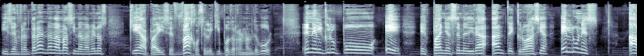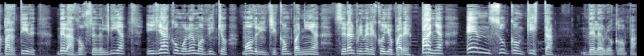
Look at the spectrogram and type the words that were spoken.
y se enfrentará nada más y nada menos que a Países Bajos, el equipo de Ronald de Boer. En el grupo E, España se medirá ante Croacia el lunes a partir de las 12 del día y ya como lo hemos dicho Modric y compañía será el primer escollo para España en su conquista de la Eurocopa.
